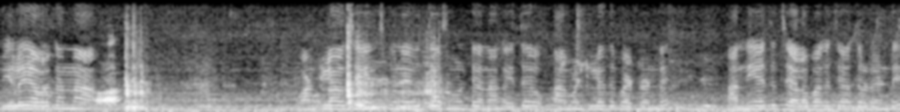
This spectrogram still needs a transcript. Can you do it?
మీలో ఎవరికన్నా వంటలు చేయించుకునే ఉద్దేశం ఉంటే నాకైతే కామెంట్లు అయితే పెట్టండి. అన్నీ అయితే చాలా బాగా చేస్తాడండి.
